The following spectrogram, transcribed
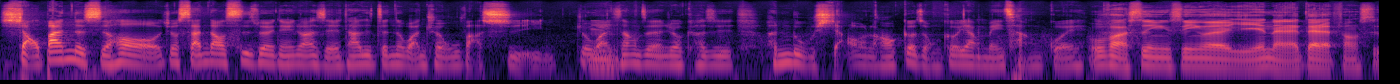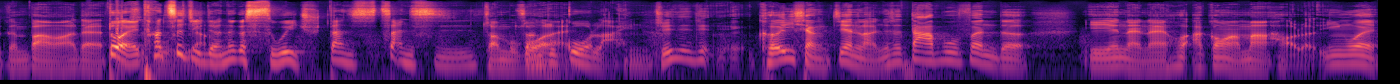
小班的时候，就三到四岁那段时间，他是真的完全无法适应，就晚上真的就开始很鲁小，然后各种各样没常规，无法适应是因为爷爷奶奶带的方式跟爸妈带的对他自己的那个 switch，但是暂时转不过来，过来，其实这可以想见啦，就是。大部分的爷爷奶奶或阿公阿妈好了，因为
